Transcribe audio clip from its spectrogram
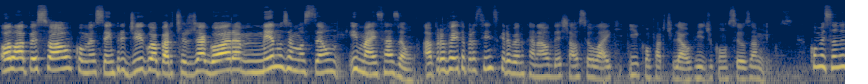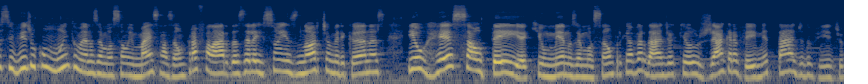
Olá pessoal, como eu sempre digo, a partir de agora, menos emoção e mais razão. Aproveita para se inscrever no canal, deixar o seu like e compartilhar o vídeo com seus amigos começando esse vídeo com muito menos emoção e mais razão para falar das eleições norte-americanas e eu ressaltei aqui o menos emoção porque a verdade é que eu já gravei metade do vídeo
